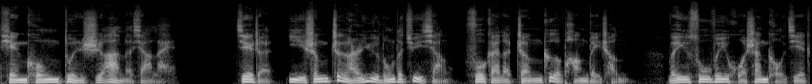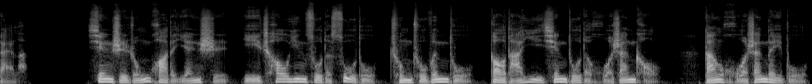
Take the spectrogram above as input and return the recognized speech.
天空顿时暗了下来。接着，一声震耳欲聋的巨响覆盖了整个庞贝城，维苏威火山口揭盖了。先是融化的岩石以超音速的速度冲出温度高达一千度的火山口，当火山内部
